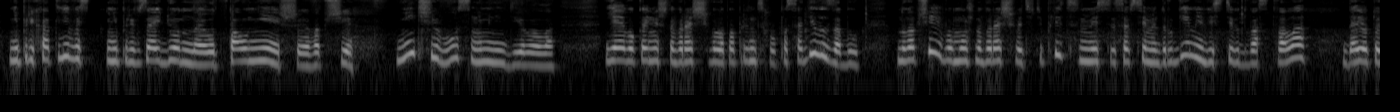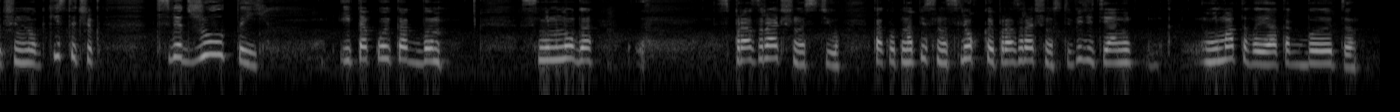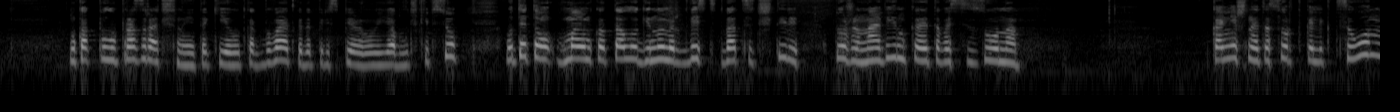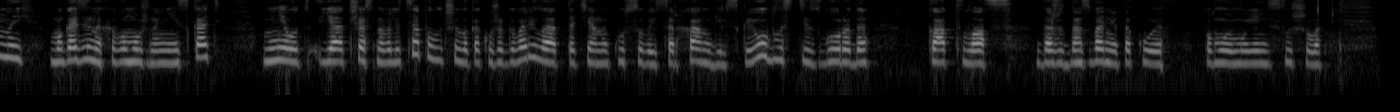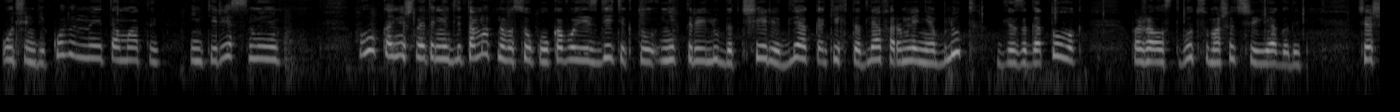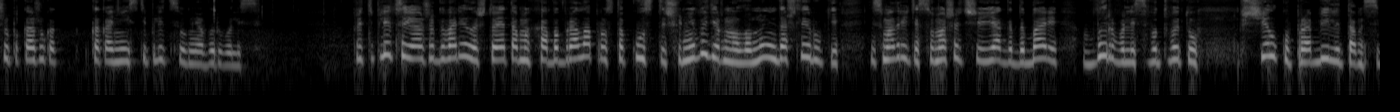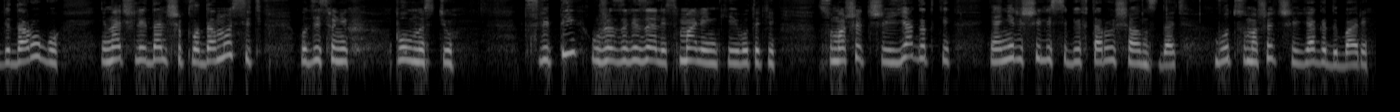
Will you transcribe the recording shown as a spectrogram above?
Неприхотливость непревзойденная, вот полнейшая вообще. Ничего с ним не делала. Я его, конечно, выращивала по принципу посадил и забыл. Но вообще его можно выращивать в теплице вместе со всеми другими, вести в два ствола. Дает очень много кисточек. цвет желтый и такой как бы с немного с прозрачностью, как вот написано, с легкой прозрачностью. Видите, они не матовые, а как бы это, ну как полупрозрачные такие, вот как бывает, когда переспелые яблочки. Все. Вот это в моем каталоге номер 224, тоже новинка этого сезона. Конечно, это сорт коллекционный, в магазинах его можно не искать. Мне вот, я от частного лица получила, как уже говорила, от Татьяны Кусовой с Архангельской области, с города Катлас. Даже название такое, по-моему, я не слышала. Очень диковинные томаты, интересные. Ну, конечно, это не для томатного сока. У кого есть дети, кто некоторые любят черри для каких-то, для оформления блюд, для заготовок. Пожалуйста, вот сумасшедшие ягоды. Сейчас еще покажу, как, как они из теплицы у меня вырвались. Про теплицу я уже говорила, что я там их обобрала, просто куст еще не выдернула, но не дошли руки. И смотрите, сумасшедшие ягоды Барри вырвались вот в эту в щелку, пробили там себе дорогу и начали дальше плодоносить. Вот здесь у них полностью цветы, уже завязались маленькие вот эти сумасшедшие ягодки, и они решили себе второй шанс дать. Вот сумасшедшие ягоды Барри.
